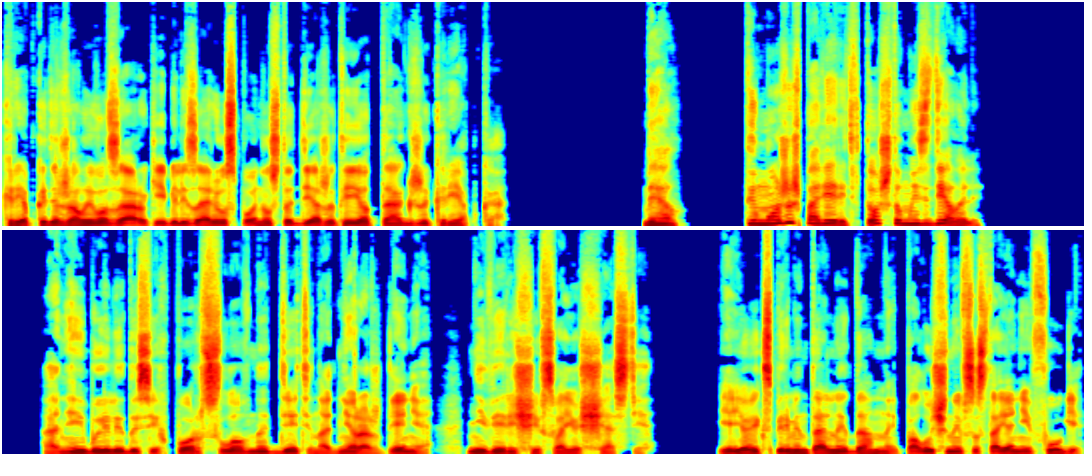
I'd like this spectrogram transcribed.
Крепко держала его за руки, и Белизариус понял, что держит ее так же крепко. «Бел, Ты можешь поверить в то, что мы сделали?» Они были до сих пор словно дети на дне рождения, не верящие в свое счастье. Ее экспериментальные данные, полученные в состоянии фуги,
